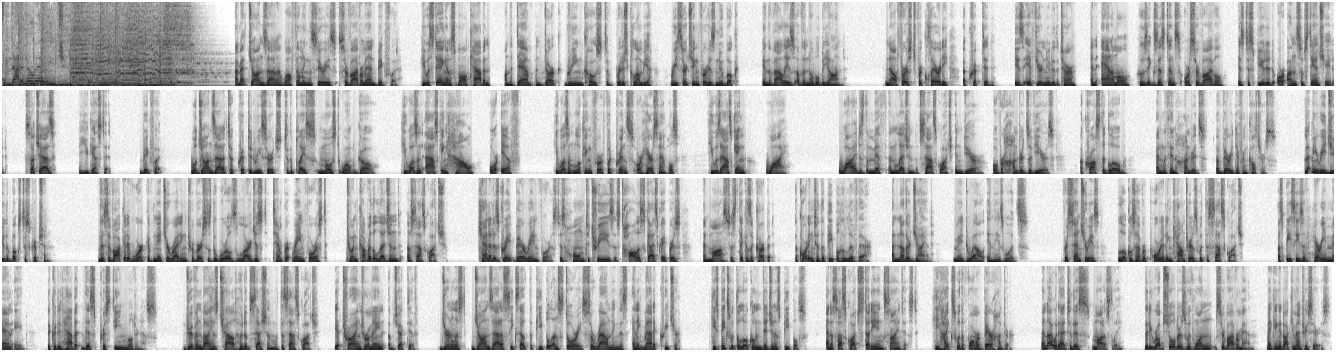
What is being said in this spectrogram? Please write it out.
Cause I'm not into rage. I met John Zada while filming the series Survivor Man Bigfoot. He was staying in a small cabin on the damp and dark green coasts of British Columbia, researching for his new book, In the Valleys of the Noble Beyond. Now, first, for clarity, a cryptid is, if you're new to the term, an animal whose existence or survival is disputed or unsubstantiated, such as, you guessed it, Bigfoot. Well, John Zada took cryptid research to the place most won't go. He wasn't asking how or if. He wasn't looking for footprints or hair samples. He was asking why. Why does the myth and legend of Sasquatch endure over hundreds of years, across the globe, and within hundreds of very different cultures? Let me read you the book's description. This evocative work of nature writing traverses the world's largest temperate rainforest to uncover the legend of Sasquatch. Canada's Great Bear Rainforest is home to trees as tall as skyscrapers and moss as thick as a carpet. According to the people who live there, another giant may dwell in these woods. For centuries, locals have reported encounters with the Sasquatch, a species of hairy man ape that could inhabit this pristine wilderness. Driven by his childhood obsession with the Sasquatch, yet trying to remain objective, journalist John Zada seeks out the people and stories surrounding this enigmatic creature. He speaks with the local indigenous peoples and a Sasquatch studying scientist. He hikes with a former bear hunter. And I would add to this, modestly, that he rubs shoulders with one survivor man, making a documentary series.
